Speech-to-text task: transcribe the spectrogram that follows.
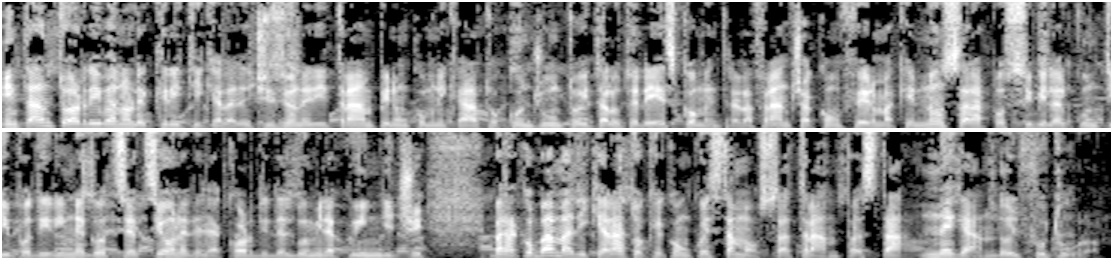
Intanto arrivano le critiche alla decisione di Trump in un comunicato congiunto italo-tedesco, mentre la Francia conferma che non sarà possibile alcun tipo di rinegoziazione degli accordi del 2015. Barack Obama ha dichiarato che con questa mossa Trump sta negando il futuro.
